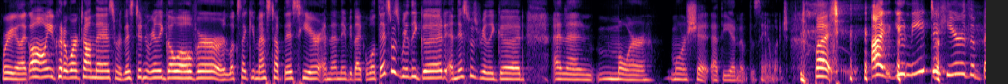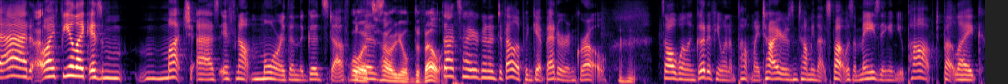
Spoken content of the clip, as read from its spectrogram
where you're like, oh, you could have worked on this, or this didn't really go over, or it looks like you messed up this here. And then they'd be like, well, this was really good, and this was really good. And then more, more shit at the end of the sandwich. But I, you need to hear the bad, I feel like, as m- much as, if not more, than the good stuff. Well, that's how you'll develop. that's how you're going to develop and get better and grow. It's all well and good if you want to pump my tires and tell me that spot was amazing and you popped, but like,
